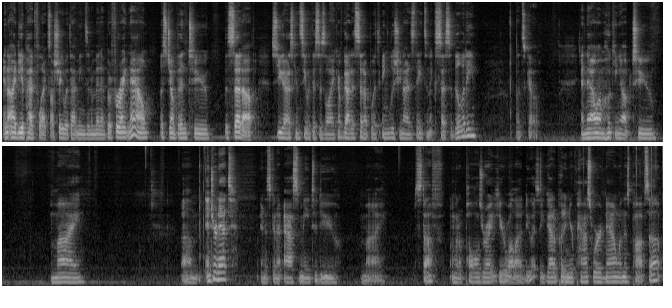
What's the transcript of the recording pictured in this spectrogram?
an IdeaPad Flex. I'll show you what that means in a minute. But for right now, let's jump into the setup so you guys can see what this is like. I've got it set up with English United States and accessibility. Let's go. And now I'm hooking up to my um, internet and it's going to ask me to do my stuff. I'm going to pause right here while I do it. So you've got to put in your password now when this pops up.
